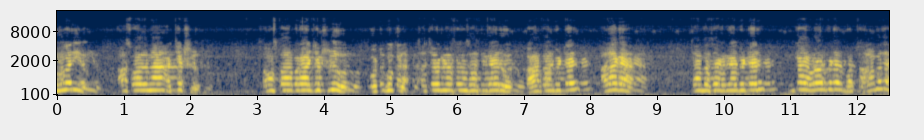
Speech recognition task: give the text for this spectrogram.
గురువర్యులు ఆస్వాదన అధ్యక్షులు సంస్థాపక అధ్యక్షులు ఒట్టుముక్కల సత్యవేంకటేశ్వర శాస్త్రి గారు భారతాన్ని పెట్టారు. అలాగా చంద్రశేఖర్ గారు పెట్టారు. ఇంకా ఎవరెవరు పెట్టారు. చాలా మంది.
